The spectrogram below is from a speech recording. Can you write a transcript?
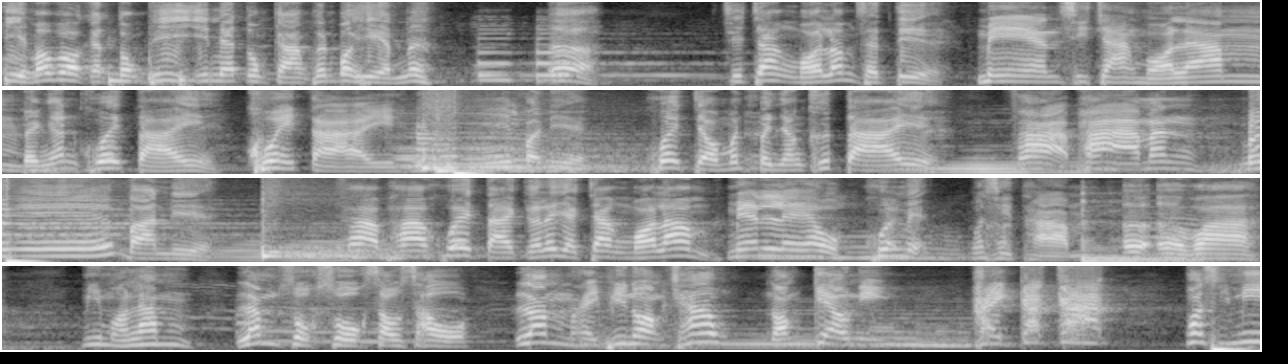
ตีมาบอกกันตรงพี่อีแม่ตรงกลางเพิ่นบ่เห็นนะเออ สิจ้างหมอลำสติแมนสิจ้างหมอลไปงั้นคุ้ยตายำคุ้ยตายนี่บัดนี้คุ้ยเจ้ามันเป็นหยังคือตายฝ้าผ้ามันแม่บานนี่ฝ้าพาคุ้ยตายก็เลยอยากจ้างหมอล แม่นแล้วคุณแม่ว่าสิถามำเออเออว่า มีหมอลำลำโศกโศกเศร้าเศร้าลำให้พี่น้องชาวหน้องแก้วนี่ให้กากากพ่อสิมี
